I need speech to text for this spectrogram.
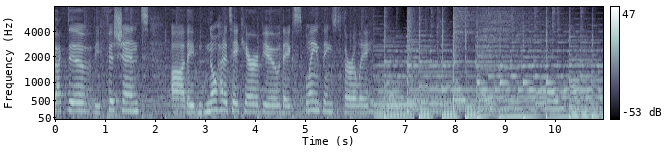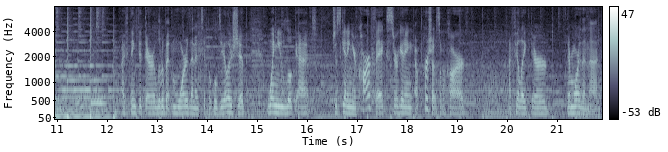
effective, efficient, uh, they know how to take care of you, they explain things thoroughly. I think that they're a little bit more than a typical dealership when you look at just getting your car fixed or getting a purchase of a car. I feel like they're, they're more than that.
